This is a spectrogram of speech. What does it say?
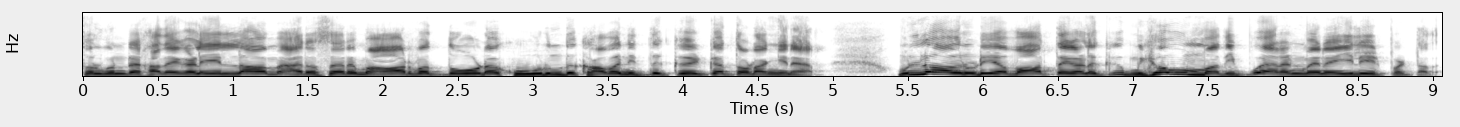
சொல்கின்ற கதைகளை எல்லாம் அரசரும் ஆர்வத்தோடு கூர்ந்து கவனித்து கேட்க தொடங்கினார். முல்லாவினுடைய வார்த்தைகளுக்கு மிகவும் மதிப்பு அரண்மனையில் ஏற்பட்டது.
